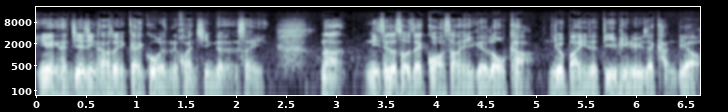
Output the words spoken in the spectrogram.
因为你很接近它，所以你盖过了那环境的声音。那你这个时候再挂上一个 low cut，你就把你的低频率再砍掉，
